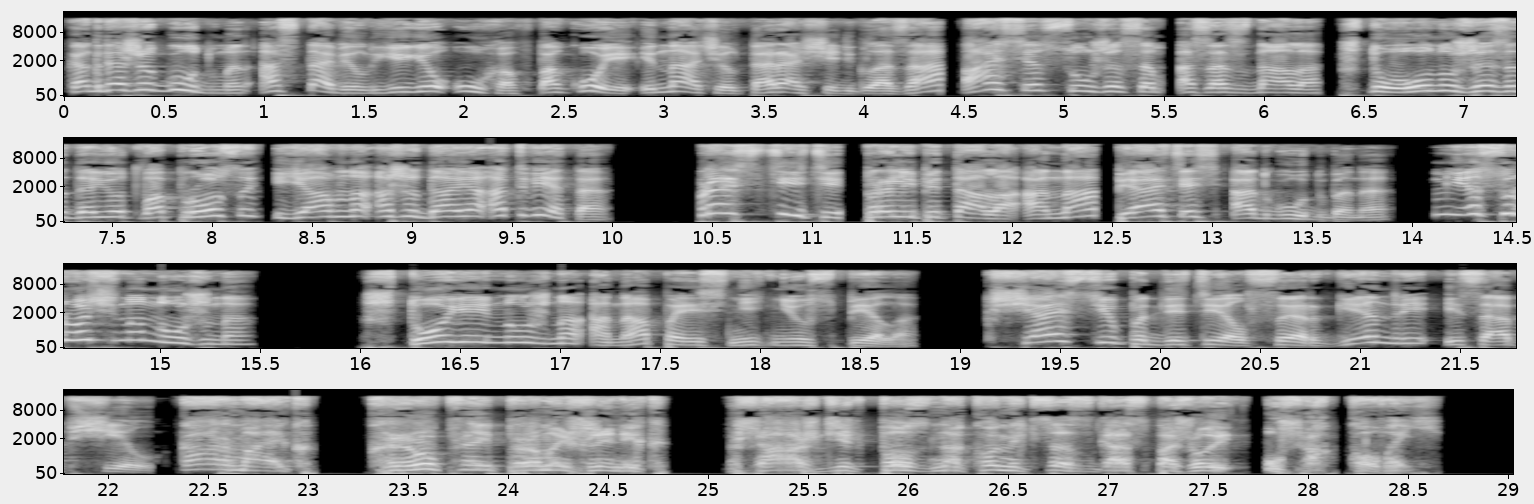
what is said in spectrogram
когда же Гудман оставил ее ухо в покое и начал таращить глаза, Ася с ужасом осознала, что он уже задает вопросы, явно ожидая ответа. «Простите», – пролепетала она, пятясь от Гудмана. «Мне срочно нужно». Что ей нужно, она пояснить не успела. К счастью, подлетел сэр Генри и сообщил. «Кармайк, крупный промышленник, жаждет познакомиться с госпожой Ушаковой».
